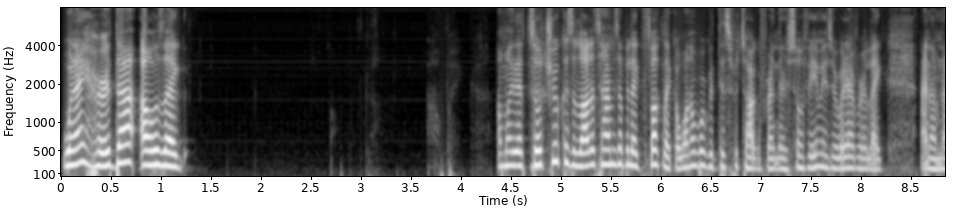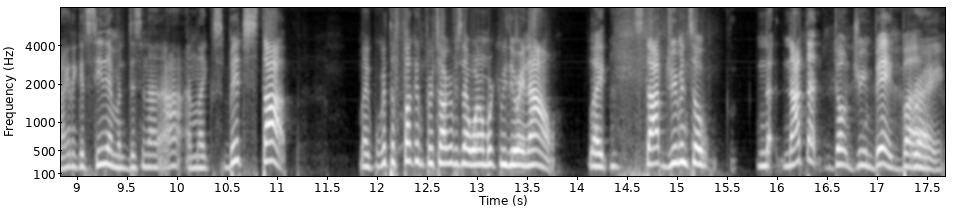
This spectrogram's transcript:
when I heard that, I was like, I'm like, that's so true. Because a lot of times I'll be like, fuck, like I want to work with this photographer and they're so famous or whatever. Like, and I'm not gonna get to see them and this and that. I'm like, bitch, stop. Like, work with the fucking photographers that want to work with you right now. Like, stop dreaming so. N- not that don't dream big, but right.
